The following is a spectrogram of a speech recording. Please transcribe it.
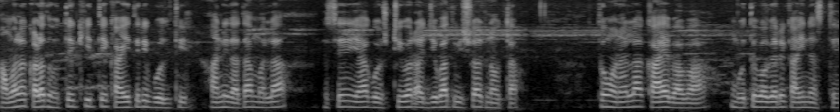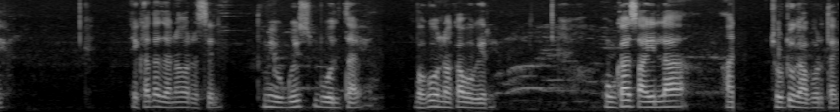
आम्हाला कळत होते की ते काहीतरी बोलतील आणि दादा मला तसे या गोष्टीवर अजिबात विश्वास नव्हता. तो म्हणाला काय बाबा भूत वगैरे काही नसते. एखादा जनावर असेल तुम्ही उगीच बोलताय बघू नका वगैरे. उगाच आईला छोटू घाबरताय.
